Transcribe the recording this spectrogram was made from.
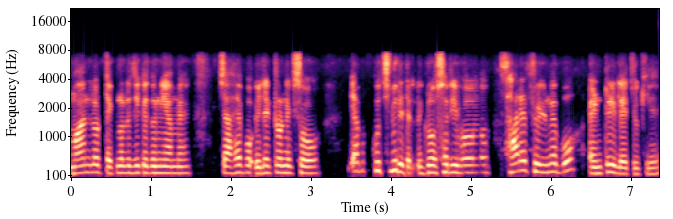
मान लो टेक्नोलॉजी के दुनिया में, चाहे वो इलेक्ट्रॉनिक्स हो या कुछ भी रिटेल ग्रोसरी हो, सारे फ़ील्ड में वो एंट्री ले चुकी है।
